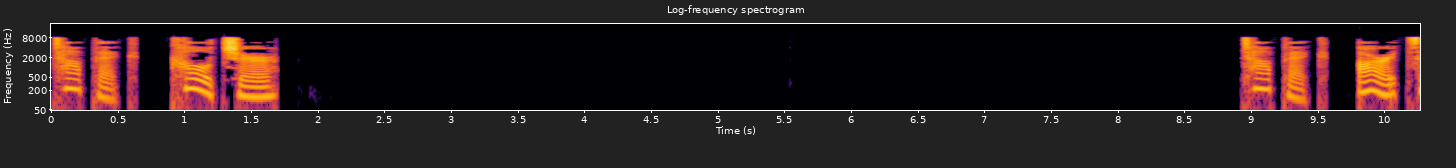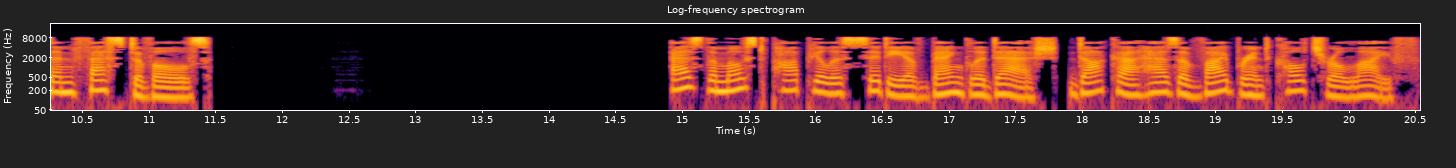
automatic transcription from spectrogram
Topic: Culture. Topic: Arts and festivals. As the most populous city of Bangladesh, Dhaka has a vibrant cultural life.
